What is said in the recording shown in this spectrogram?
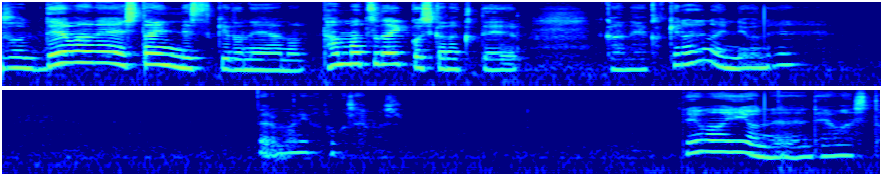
その電話ねしたいんですけどねあの端末が1個しかなくてだからねかけられないんだよね。誰もありがとうございます。電話いいよね電話した。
